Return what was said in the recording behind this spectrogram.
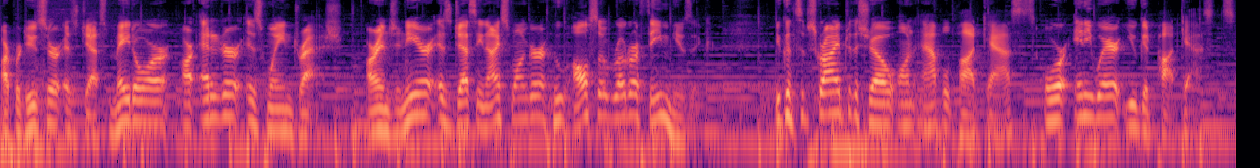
Our producer is Jess Mador, our editor is Wayne Drash, our engineer is Jesse Neiswanger, who also wrote our theme music. You can subscribe to the show on Apple Podcasts or anywhere you get podcasts.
